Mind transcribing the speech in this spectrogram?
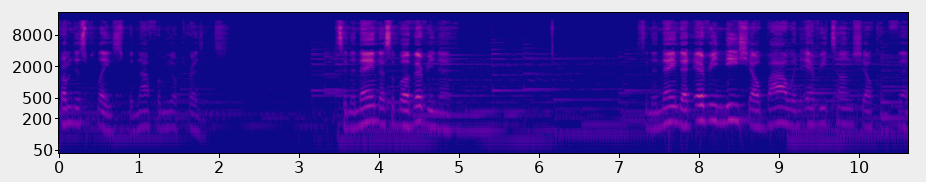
from this place, but not from your presence. It's in the name that's above every name. It's in the name that every knee shall bow and every tongue shall confess.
